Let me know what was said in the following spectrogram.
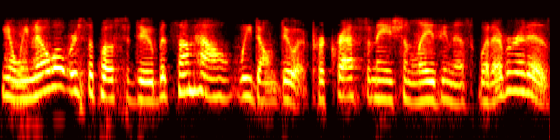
You know, we know what we're supposed to do, but somehow we don't do it. Procrastination, laziness, whatever it is.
